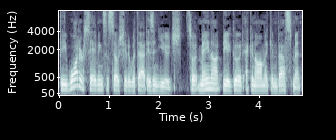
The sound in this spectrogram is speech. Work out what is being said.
The water savings associated with that isn't huge, so it may not be a good economic investment,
